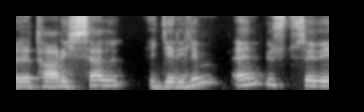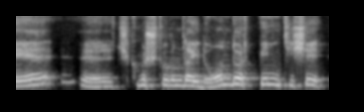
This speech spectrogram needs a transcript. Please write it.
e, tarihsel gerilim en üst seviyeye e, çıkmış durumdaydı. 14 bin kişi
